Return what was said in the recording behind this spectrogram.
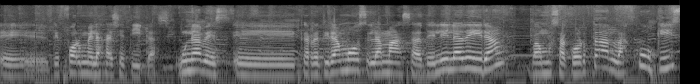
eh, deforme las galletitas. Una vez eh, que retiramos la masa de la heladera, vamos a cortar las cookies,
